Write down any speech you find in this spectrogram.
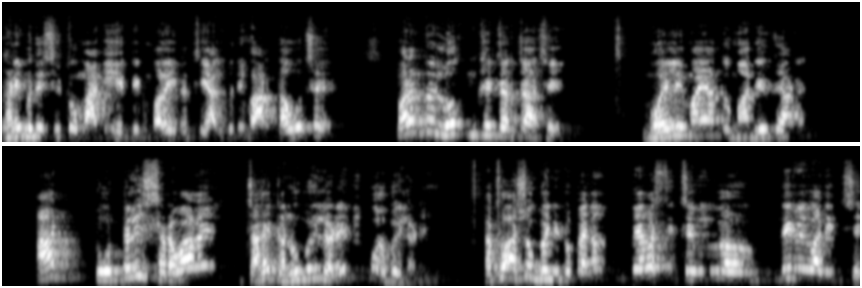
ઘણી બધી સીટો માગી હતી, મળી નથી. આવી બધી વાર્તાઓ છે. પરંતુ એ લોકમુખે ચર્ચા છે, મોયલી માયા તો મહાદેવ જાણે. આ ટોટલી સરવાળે ચાહે કનુભાઈ લડે વિપુલભાઈ લડે. અથવા અશોકભાઈની તો પેનલ વ્યવસ્થિત છે નિર્વિવાદિત છે,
